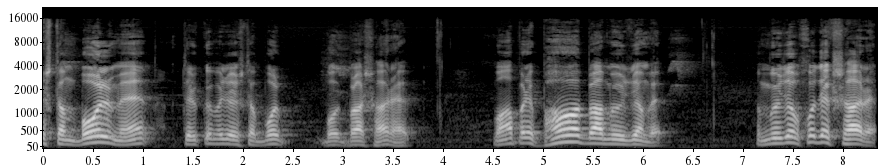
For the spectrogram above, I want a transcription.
استنبول میں ترکی میں جو استنبول بہت بڑا شہر ہے وہاں پر ایک بہت بڑا میوزیم ہے میوزیم خود ایک شہر ہے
